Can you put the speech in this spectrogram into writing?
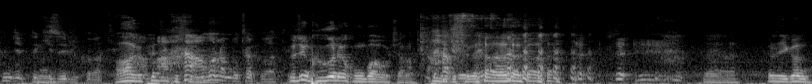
편집도 기술일 것 같아. 아, 이거 편집 기술이야. 아무나 못할 것 같아. 요즘 그거 내가 공부하고 있잖아. 편집 기술. 예. 그래서 이건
